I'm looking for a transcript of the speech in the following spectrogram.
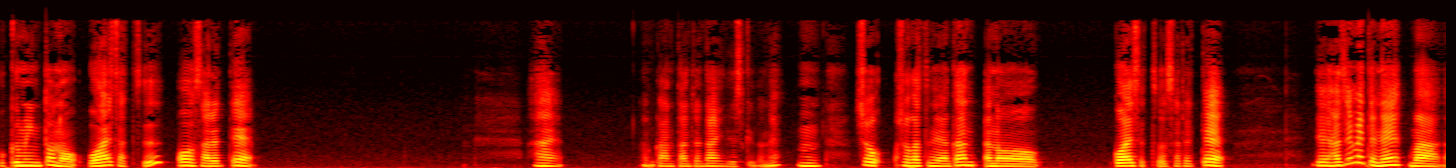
国民とのご挨拶をされて、はい。元旦じゃないですけどね。うん。正正月にはがん、あの、ご挨拶をされて、で、初めてね、まあ、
